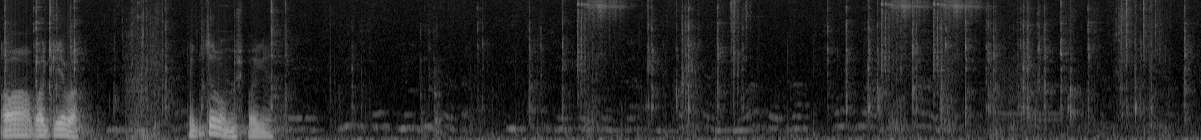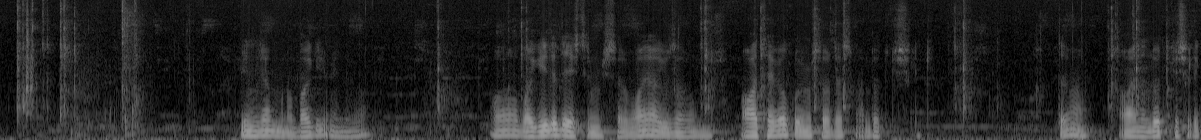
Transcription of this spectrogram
Aa buggy'e bak. Ne güzel olmuş buggy. De değiştirmişler. Bayağı güzel olmuş. ATV koymuşlar resmen 4 kişilik. Değil mi? Aynen 4 kişilik.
